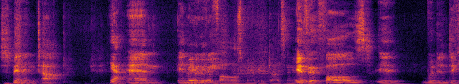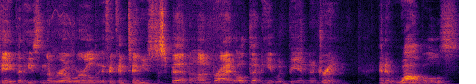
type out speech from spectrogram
spinning top. Yeah. And in maybe the movie, it falls, maybe it doesn't. if it falls, it would indicate that he's in the real world. If it continues to spin unbridled, then he would be in a dream. And it wobbles,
